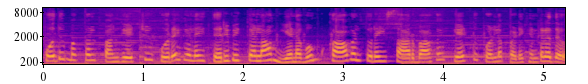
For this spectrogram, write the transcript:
பொதுமக்கள் பங்கேற்று குறைகளை தெரிவிக்கலாம் எனவும் காவல்துறை சார்பாக கேட்டுக் கொள்ளப்படுகின்றது.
